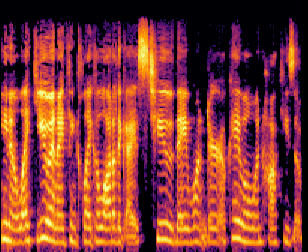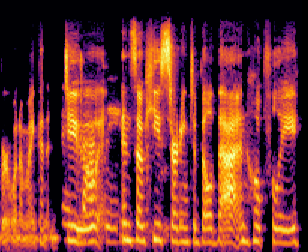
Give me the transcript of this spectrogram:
you know like you and i think like a lot of the guys too they wonder okay well when hockey's over what am i going to do exactly. and so he's starting to build that and hopefully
